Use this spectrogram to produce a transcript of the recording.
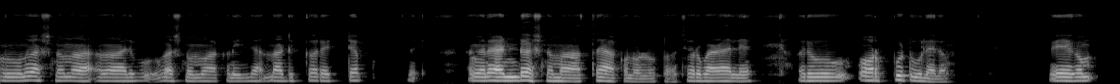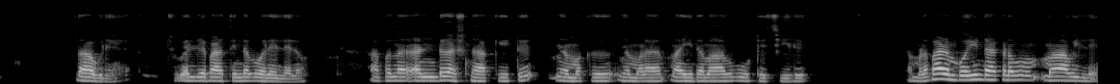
മൂന്ന് കഷ്ണം നാല് കഷ്ണമൊന്നും ആക്കണില്ല. നടുക്ക് ഒരൊറ്റ അങ്ങനെ രണ്ട് കഷ്ണം മാത്രമേ ആക്കണുള്ളൂ കേട്ടോ ചെറുപഴമല്ലേ? ഒരു ഉറപ്പ് കിട്ടൂലല്ലോ. വേഗം ഇതാവൂലേ? വലിയ പഴത്തിന്റെ പോലെ അല്ലല്ലോ അപ്പോൾ രണ്ട് കഷ്ണമാക്കിയിട്ട് നമുക്ക് നമ്മളെ മൈദ മാവ് കൂട്ടിവെച്ചിൽ നമ്മൾ പഴംപൊരി ഉണ്ടാക്കണ മാവില്ലേ?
